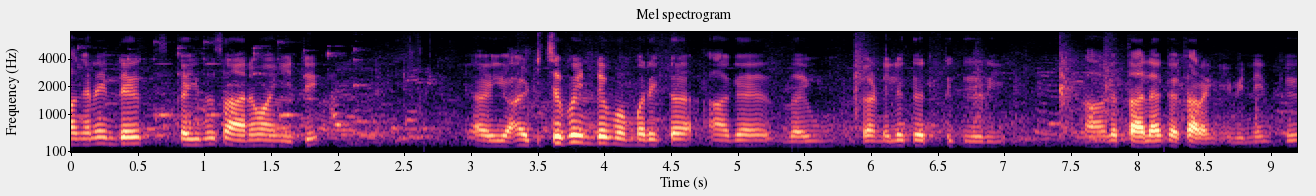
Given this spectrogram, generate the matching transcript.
അങ്ങനെ എന്റെ കയ്യിൽ നിന്ന് സാധനം വാങ്ങിയിട്ട് അടിച്ചപ്പോൾ എന്റെ മെമ്മറിയൊക്കെ ആകെ കണ്ണിലൊക്കെ ഇട്ട് കയറി ആകെ തലയൊക്കെ കറങ്ങി. പിന്നെ എനിക്ക്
